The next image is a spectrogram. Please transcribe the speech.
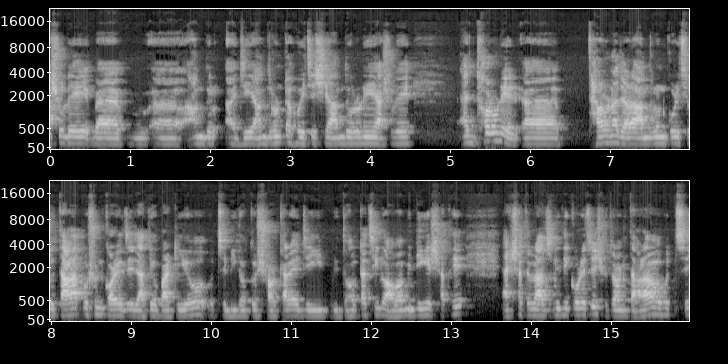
আসলে যে আন্দোলনটা হয়েছে সেই আন্দোলনে আসলে এক ধরনের ধারণা যারা আন্দোলন করেছিল, তারা পোষণ করে যে জাতীয় পার্টিও হচ্ছে বিগত সরকারের যেই দলটা ছিল, আওয়ামী লীগের সাথে একসাথে রাজনীতি করেছে, সুতরাং তারাও হচ্ছে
